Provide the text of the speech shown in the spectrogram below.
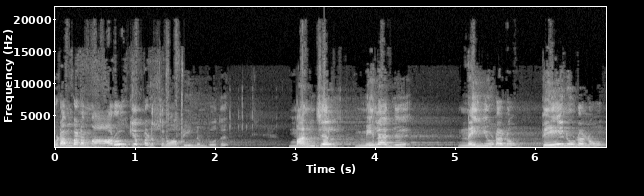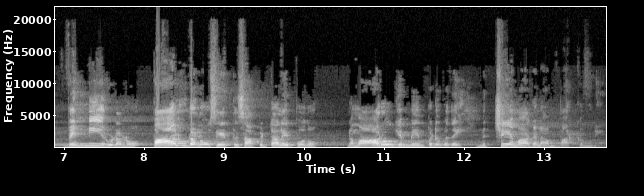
உடம்ப நம்ம ஆரோக்கியப்படுத்தணும் அப்படின்னும் போது மஞ்சள் மிளகு நெய்யுடனும் தேனுடனோ வெந்நீருடனோ பாலுடனோ சேர்த்து சாப்பிட்டாலே போதும். நம்ம ஆரோக்கியம் மேம்படுவதை நிச்சயமாக நாம் பார்க்க முடியும்.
